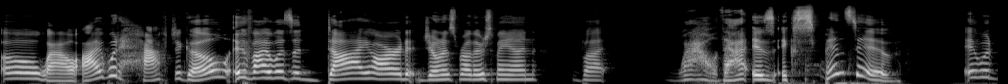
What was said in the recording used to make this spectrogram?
oh wow, I would have to go if I was a die-hard Jonas Brothers fan, but wow, that is expensive. It would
